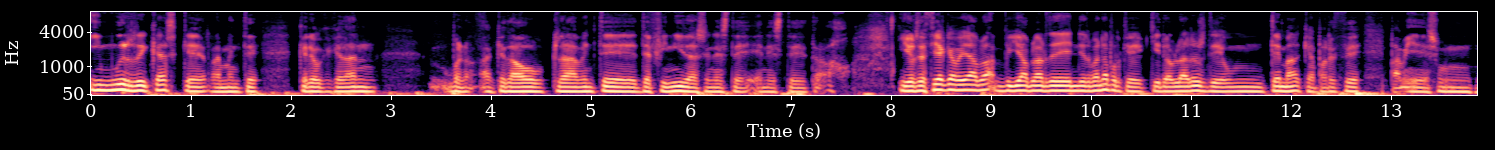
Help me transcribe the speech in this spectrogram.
y muy ricas que realmente creo que quedan bueno, han quedado claramente definidas en este, en este trabajo. Y os decía que voy a, hablar, de Nirvana porque quiero hablaros de un tema que aparece, para mí es un...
